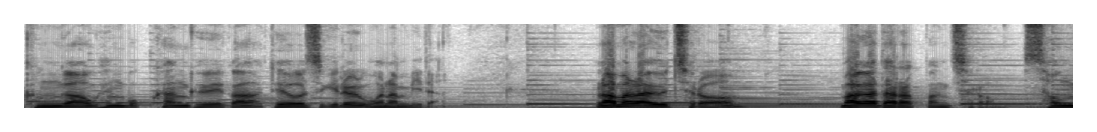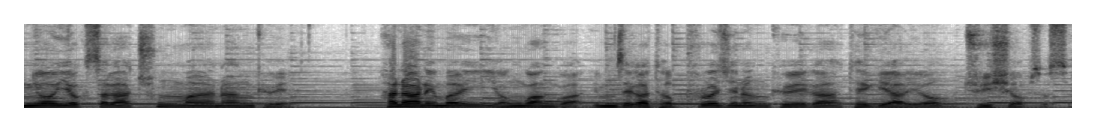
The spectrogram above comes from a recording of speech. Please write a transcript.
건강하고 행복한 교회가 되어지기를 원합니다. 라마라요처럼 마가다락방처럼 성령의 역사가 충만한 교회, 하나님의 영광과 임재가 더 풀어지는 교회가 되게 하여 주시옵소서.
